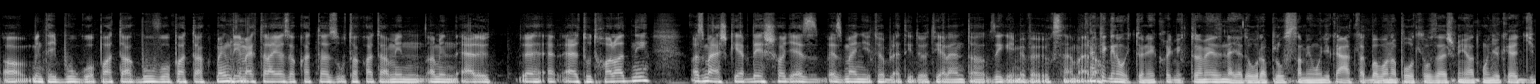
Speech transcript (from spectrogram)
a mint egy búgópatak, búvópatak, mindig uh-huh. megtalálja azokat az utakat, amin, amin előtt el, tud haladni. Az más kérdés, hogy ez, ez mennyi többletidőt jelent az igénybevevők számára. Hát igen, úgy tűnik, hogy mit tudom, ez negyed óra plusz, ami mondjuk átlagban van a pótlózás miatt, mondjuk egy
